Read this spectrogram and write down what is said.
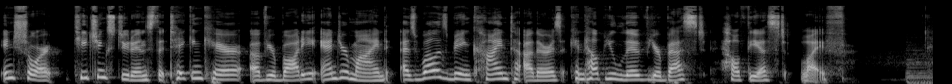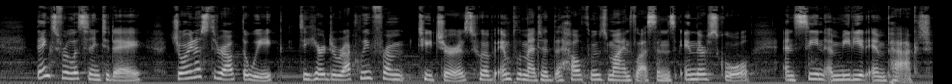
In short, teaching students that taking care of your body and your mind, as well as being kind to others, can help you live your best, healthiest life. Thanks for listening today. Join us throughout the week to hear directly from teachers who have implemented the Health Moves Minds lessons in their school and seen immediate impact.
